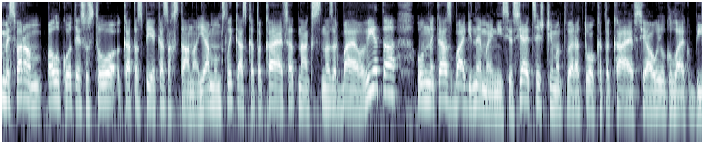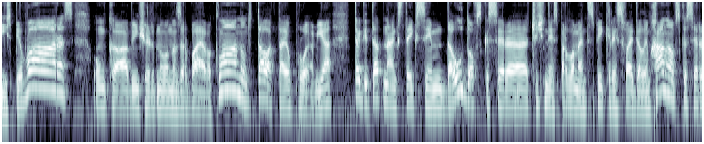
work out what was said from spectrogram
mēs varam palūkoties uz to, kā tas bija Kazahstānā. Ja mums likās, ka Kājs atnāks Nazarbājeva vietā un nekas baigi nemainīsies. Ja ceļš ņemot vērā to, ka Kājs jau ilgu laiku bijis pie vāras un ka viņš ir no Nazarbājeva klāna un tālāk tā joprojām. Ja? Tagad atnāks, teiksim, Daudovs, kas ir Čečenijas parlamenta spīkeris, vai Delim Hanovs, kas ir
